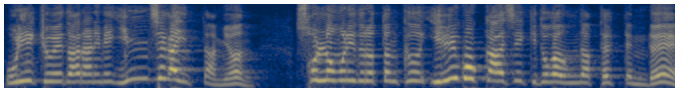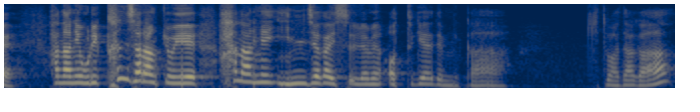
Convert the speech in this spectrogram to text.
우리 교회도 하나님의 임재가 있다면 솔로몬이 들었던 그 일곱 가지 기도가 응답될 텐데 하나님 우리 큰 사랑 교회에 하나님의 임재가 있으려면 어떻게 해야 됩니까? 기도하다가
